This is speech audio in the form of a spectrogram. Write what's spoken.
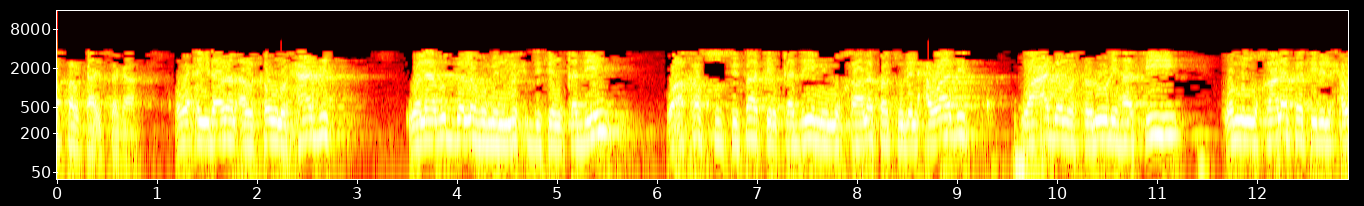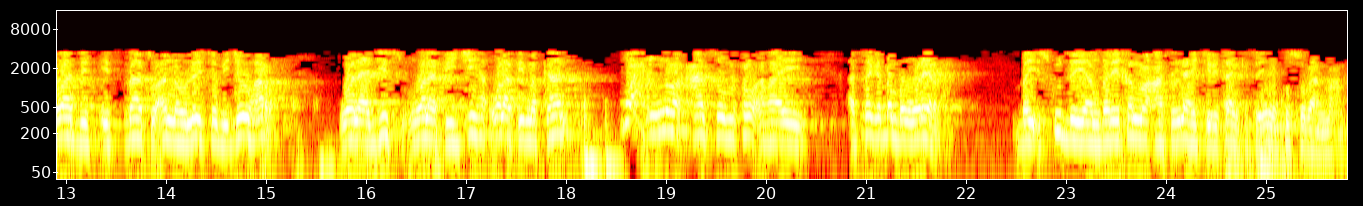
asalkaa isaga ah. Oo waxay yidhahdeen alkownu xaadis walaa budda lahu min muxditin qadiim wa akhasu sifaati alqadiimi mukhaalafatu lilxawaadis wa cadamu xuluuliha fiihi wa min mukhaalafati lilxawaadis ihbaatu annahu laysa bijawhar walaa fi makaan wax noocaasoo muxuu ahaayey isaga dhanba wareer ah bay isku dayaan dariiqo noocaasa ilahay jiritaankiisa inay ku sugaan macna.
